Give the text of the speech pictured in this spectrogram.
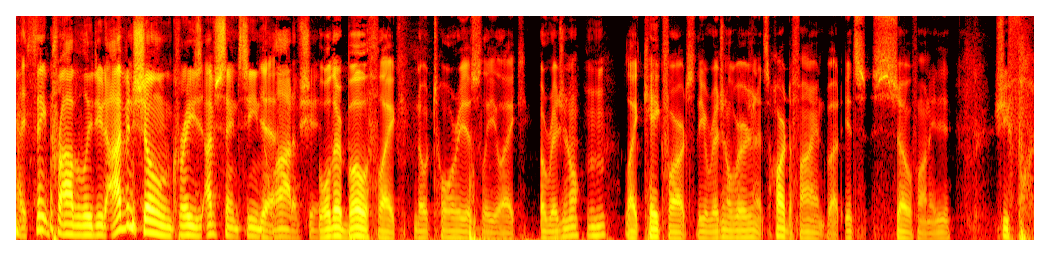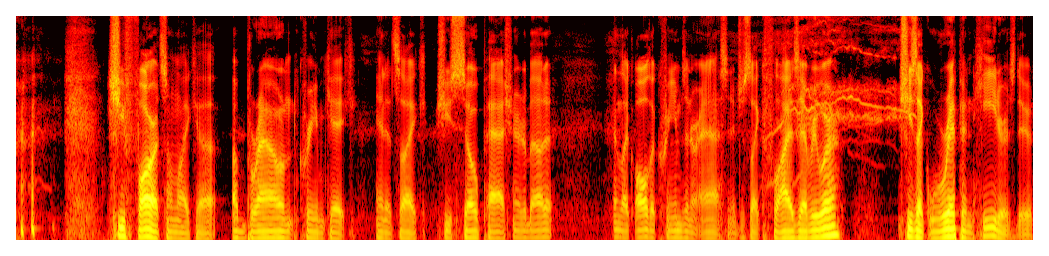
I think probably, dude. I've been shown crazy. I've seen seen Yeah. a lot of shit. Well, they're both like notoriously like original. Mm-hmm. Like cake farts, the original version. It's hard to find, but it's so funny, dude. She she farts on like a, a brown cream cake, and it's like she's so passionate about it, and like all the creams in her ass, and it just like flies everywhere. She's like ripping heaters, dude.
